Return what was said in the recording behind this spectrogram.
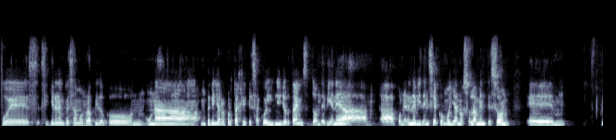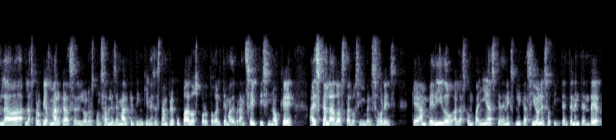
pues si quieren empezamos rápido con un pequeño reportaje que sacó el New York Times donde viene a, poner en evidencia cómo ya no solamente son eh, las propias marcas, eh, los responsables de marketing quienes están preocupados por todo el tema de brand safety, sino que ha escalado hasta los inversores que han pedido a las compañías que den explicaciones o que intenten entender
